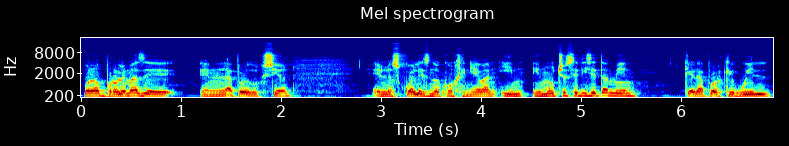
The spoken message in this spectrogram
bueno, problemas de, en la producción en los cuales no congeniaban y, mucho se dice también que era porque Will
